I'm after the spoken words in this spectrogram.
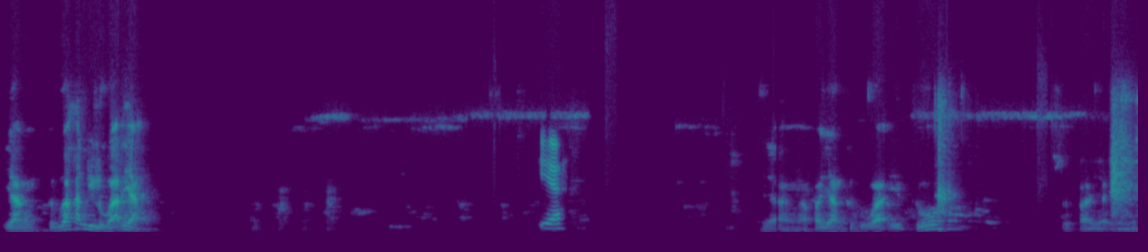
Yang kedua kan di luar ya. Iya. Yang apa yang kedua itu supaya ini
